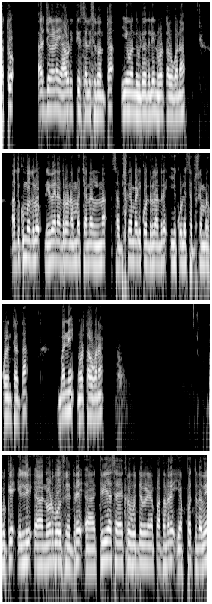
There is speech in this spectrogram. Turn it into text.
ಮತ್ತು ಅರ್ಜಿಗಳನ್ನ ಯಾವ ರೀತಿ ಸಲ್ಲಿಸುವುದು ಅಂತ ಈ ಒಂದು ವಿಡಿಯೋದಲ್ಲಿ ನೋಡ್ತಾ ಹೋಗೋಣ. ಅದಕ್ಕೂ ಮೊದಲು ನೀವೇನಾದರೂ ನಮ್ಮ ಚಾನಲನ್ನ ಸಬ್ಸ್ಕ್ರೈಬ್ ಮಾಡಿಕೊಂಡಿರಲ್ಲ ಅಂದರೆ ಈ ಕೂಡಲೇ ಸಬ್ಸ್ಕ್ರೈಬ್ ಮಾಡ್ಕೊಳ್ಳಿ ಅಂತ ಹೇಳ್ತಾ ಬನ್ನಿ, ನೋಡ್ತಾ ಹೋಗೋಣ. ಓಕೆ, ಇಲ್ಲಿ ನೋಡ್ಬೋದು ಸ್ನೇಹಿತರೆ ಕಿರಿಯ ಸಹಾಯಕರ ಹುದ್ದೆಗಳು ಏನಪ್ಪಾ ಅಂತಂದರೆ ಎಪ್ಪತ್ತಿದ್ದಾವೆ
